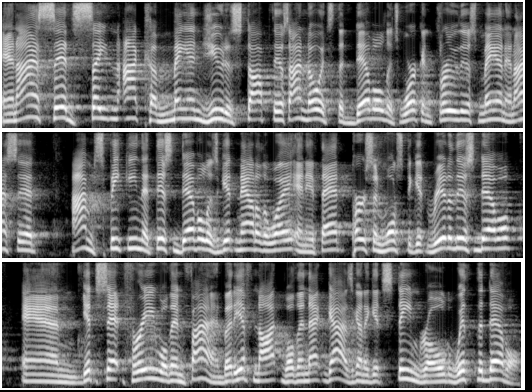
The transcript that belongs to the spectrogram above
And I said, Satan, I command you to stop this. I know it's the devil that's working through this man. And I said, I'm speaking that this devil is getting out of the way. And if that person wants to get rid of this devil, and get set free, well, then fine. But if not, well, then that guy's going to get steamrolled with the devil.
